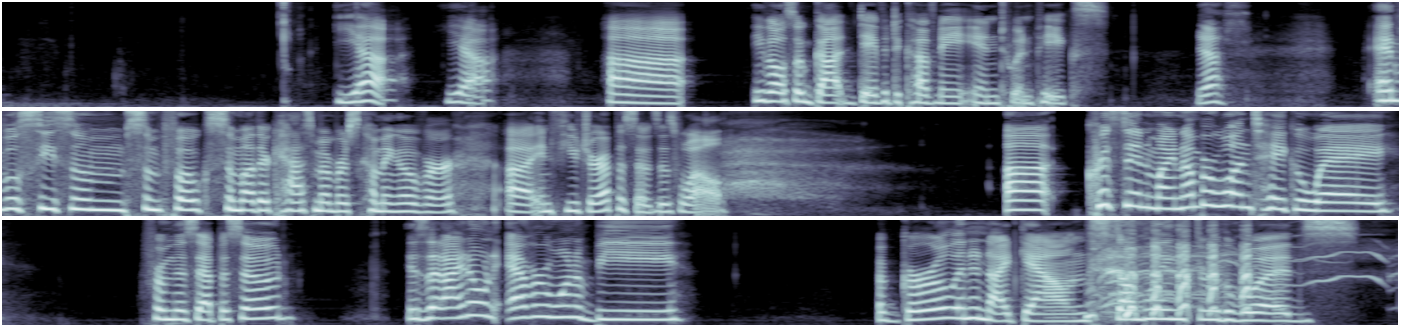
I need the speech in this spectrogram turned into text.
Yeah. Yeah. Uh you've also got David Duchovny in Twin Peaks. Yes. And we'll see some some folks, some other cast members coming over uh, in future episodes as well. Uh, Kristin, my number one takeaway from this episode is that I don't ever want to be a girl in a nightgown stumbling through the woods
